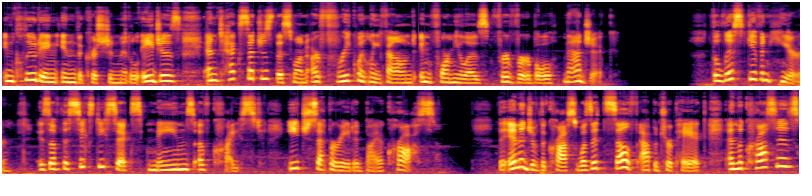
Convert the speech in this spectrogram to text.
including in the Christian Middle Ages, and texts such as this one are frequently found in formulas for verbal magic. The list given here is of the 66 names of Christ, each separated by a cross. The image of the cross was itself apotropaic, and the crosses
